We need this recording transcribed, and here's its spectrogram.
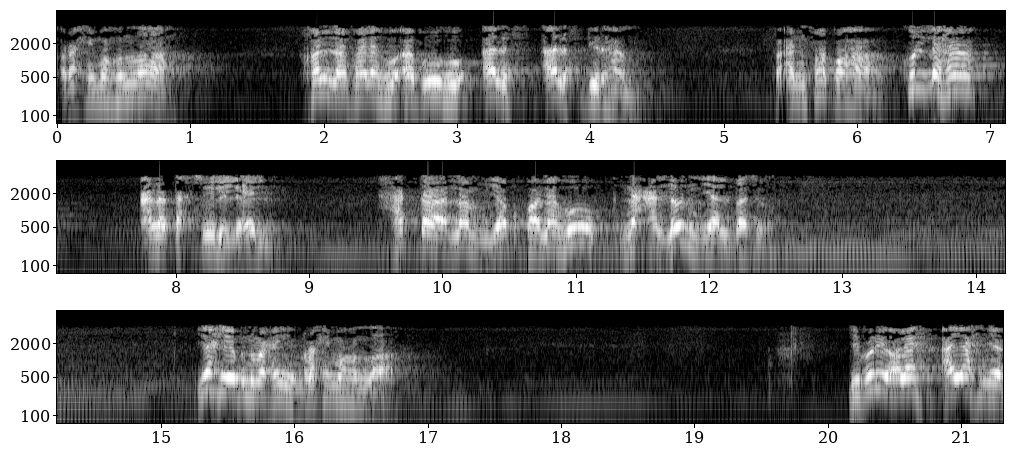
rahimahullah. Khallafa lahu abuhu alf alf dirham. Fa'anfaqaha kullaha ala tahsil al-ilm. Hatta lam yabqa lahu na'lun yalbasu. Yahya bin Ma'in rahimahullah. Diberi oleh ayahnya.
